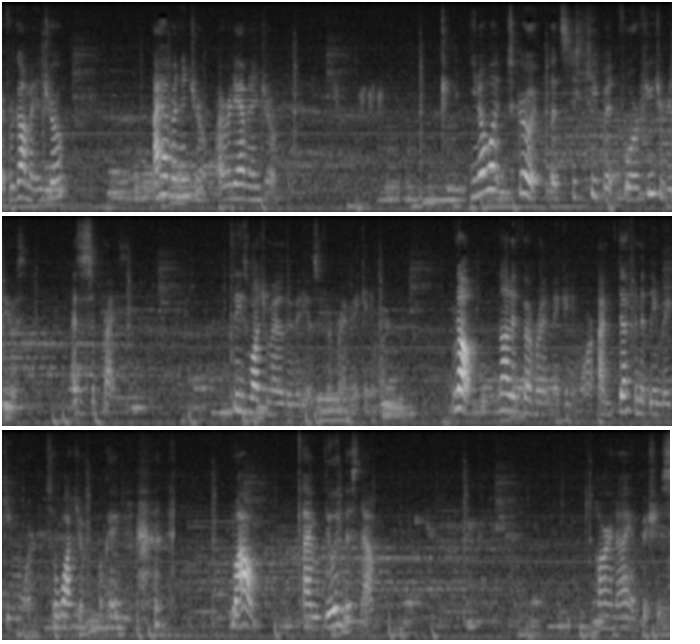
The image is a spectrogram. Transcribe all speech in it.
I forgot my intro. I have an intro. I already have an intro. You know what? Screw it. Let's just keep it for future videos as a surprise. Please watch my other videos if ever I make any more. No, not if ever I make any more. I'm definitely making more. So watch them, okay? wow. I'm doing this now. Aren't I ambitious?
